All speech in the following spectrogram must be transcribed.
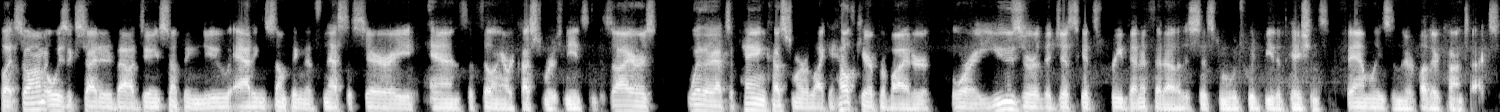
But so I'm always excited about doing something new, adding something that's necessary and fulfilling our customers' needs and desires, whether that's a paying customer like a healthcare provider or a user that just gets free benefit out of the system, which would be the patients' families and their other contacts.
